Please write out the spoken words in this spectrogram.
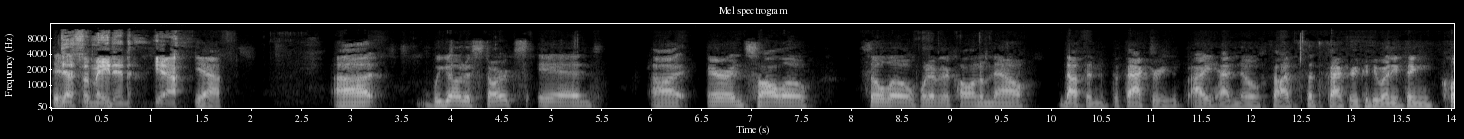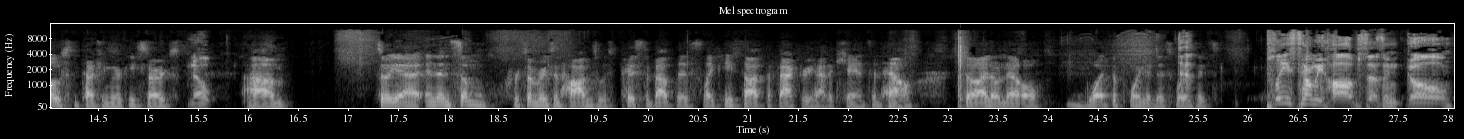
this- Decimated. Yeah. Yeah. Uh, we go to Starks and uh, Aaron Solo, Solo, whatever they're calling him now. Nothing. The factory. I had no thoughts that the factory could do anything close to touching Ricky Starks. Nope. Um, so yeah, and then some for some reason Hobbs was pissed about this, like he thought the factory had a chance in hell. So I don't know what the point of this was. It's Please tell me Hobbs doesn't go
